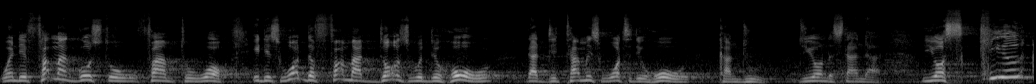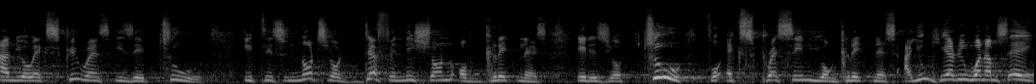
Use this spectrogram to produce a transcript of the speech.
When the farmer goes to farm to work, it is what the farmer does with the hoe that determines what the hoe can do. Do you understand that? Your skill and your experience is a tool. It is not your definition of greatness. It is your tool for expressing your greatness. Are you hearing what I'm saying?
